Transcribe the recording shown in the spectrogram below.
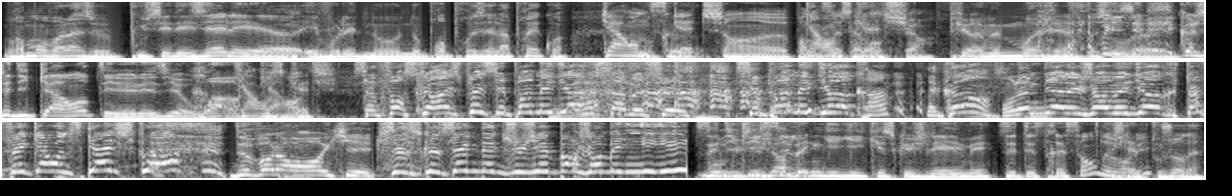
vraiment voilà, se pousser des ailes et, euh, et voler de nos, nos propres ailes après. Quoi. 40 Donc, euh, sketchs hein, pendant 40 cette sketchs. aventure. Puis même moi, j'ai l'impression. Oui, j'ai- de- quand j'ai dit 40, il a eu les yeux. Waouh, 40 sketchs. Ça force le respect, c'est pas médiocre ça, monsieur. C'est pas médiocre, hein. D'accord On aime bien les gens médiocres. T'as fait 40 sketchs, toi Devant Laurent Ruquier. C'est ce que c'est que d'être jugé par Jean Benguigui C'est Mon petit difficile. Jean Benguigui, qu'est-ce que je l'ai aimé C'était stressant je devant l'aime lui toujours. d'ailleurs.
